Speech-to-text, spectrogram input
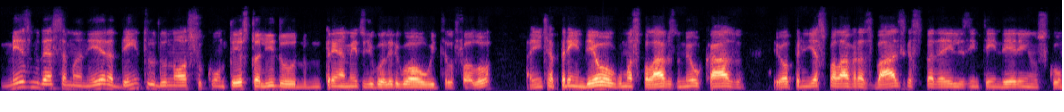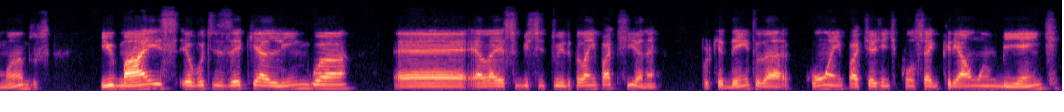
mesmo dessa maneira, dentro do nosso contexto ali do, do, treinamento de goleiro, igual o Ítalo falou, a gente aprendeu algumas palavras. No meu caso, eu aprendi as palavras básicas para eles entenderem os comandos. E mais, eu vou te dizer que a língua é, ela é substituída pela empatia, né? Porque dentro da, com a empatia a gente consegue criar um ambiente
